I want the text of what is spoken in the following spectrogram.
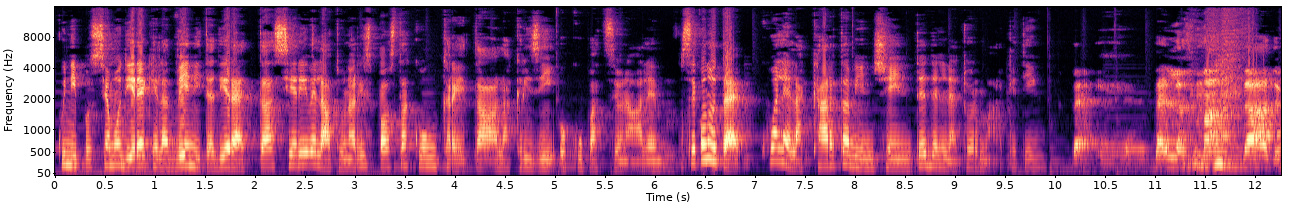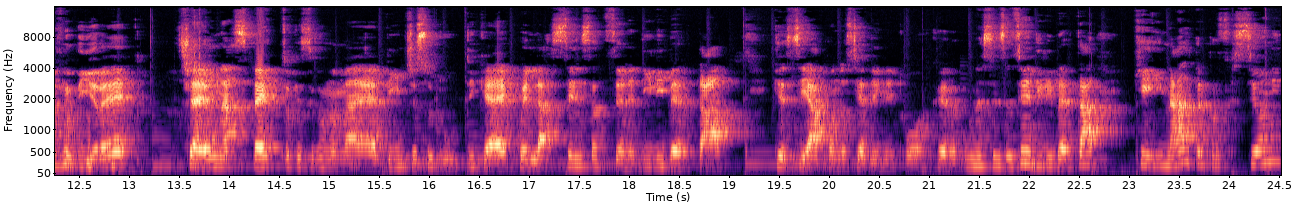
Quindi possiamo dire che la vendita diretta si è rivelata una risposta concreta alla crisi occupazionale. Mm. Secondo te, qual è la carta vincente del network marketing? Beh, eh, bella domanda, devo dire. C'è un aspetto che secondo me vince su tutti, che è quella sensazione di libertà che si ha quando si è dei networker. Una sensazione di libertà che in altre professioni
